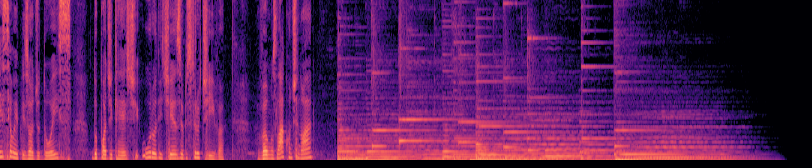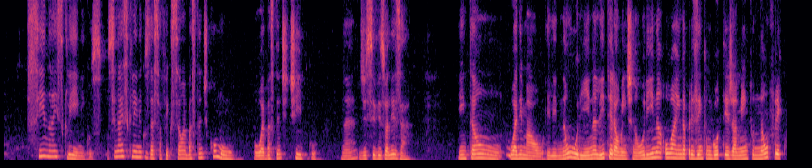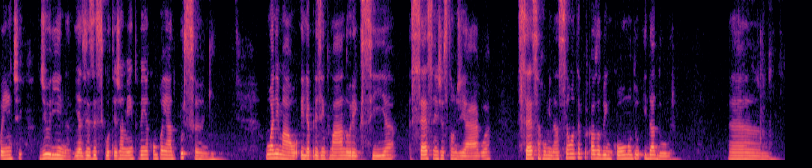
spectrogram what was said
Esse é o episódio 2 do podcast Urolitíase Obstrutiva. Vamos lá continuar? Sinais clínicos. Os sinais clínicos dessa afecção é bastante comum, ou é bastante típico, né, de se visualizar. Então, o animal, ele não urina, literalmente não urina, ou ainda apresenta um gotejamento não frequente de urina, e às vezes esse gotejamento vem acompanhado por sangue. O animal, ele apresenta uma anorexia, cessa a ingestão de água, cessa a ruminação até por causa do incômodo e da dor.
